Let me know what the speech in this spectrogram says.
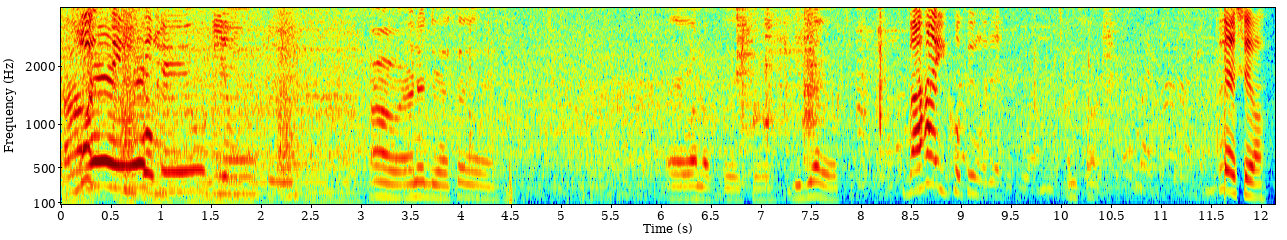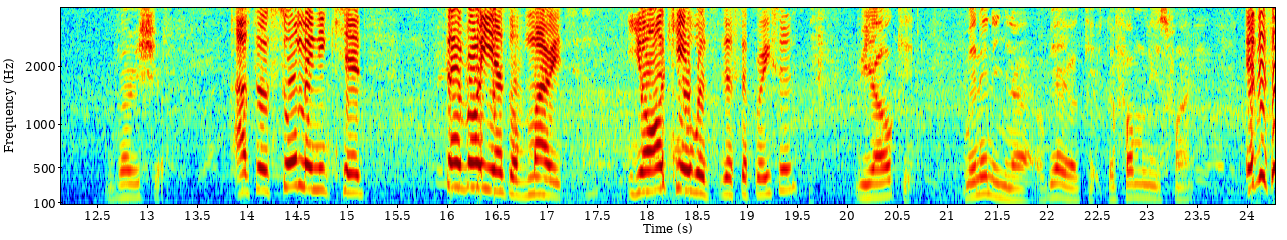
Oh, bomb. okay, okay, okay. Oh, I know they say uh, one of those. So, did you okay? But how are you coping with it? I'm fine. Yeah, sure. Very sure. After so many kids, several years of marriage, you're okay with the separation? We are okay. Many nina, we are okay. The family is fine. If you say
